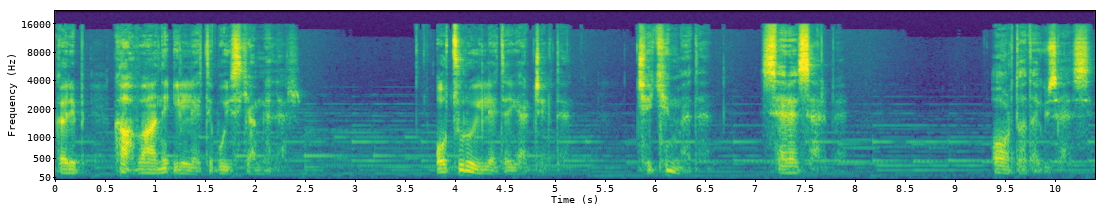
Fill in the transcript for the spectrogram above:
garip kahvane illeti bu iskemleler. Oturu illete gerçekten, çekinmeden, sere serpe. Orada da güzelsin.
